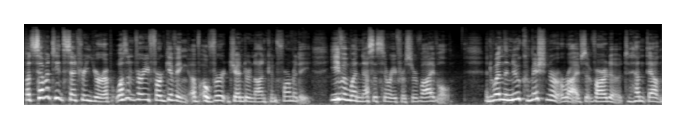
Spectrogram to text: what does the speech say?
But 17th century Europe wasn't very forgiving of overt gender nonconformity, even when necessary for survival. And when the new commissioner arrives at Vardø to hunt down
